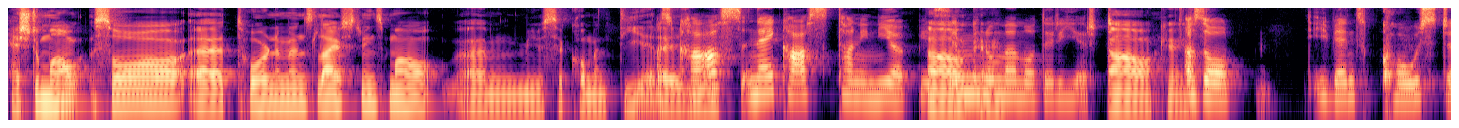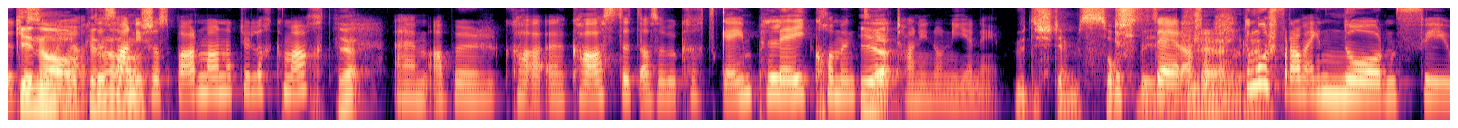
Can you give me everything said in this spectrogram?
Hast du mal so äh, Tournaments, Livestreams mal ähm, müssen kommentieren? Also? Cast, nein, Cast habe ich nie etwas, Ah, immer okay. nur moderiert. Ah, okay. Also Events gehostet. Genau, so, ja. genau. Das habe ich schon ein paar Mal natürlich gemacht. ja. Ähm, aber ca äh, castet, also wirklich das Gameplay kommentiert, Ja. habe ich noch nie. Weil Das stimmt so Das ist schwierig. sehr Ja. Du musst vor allem enorm viel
